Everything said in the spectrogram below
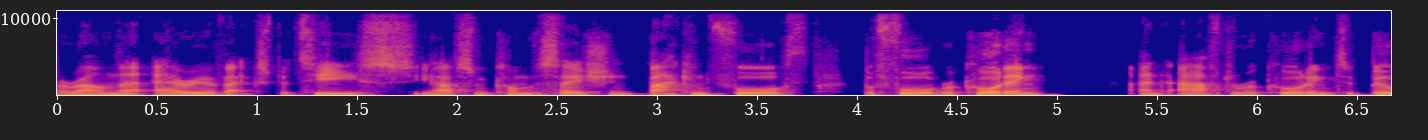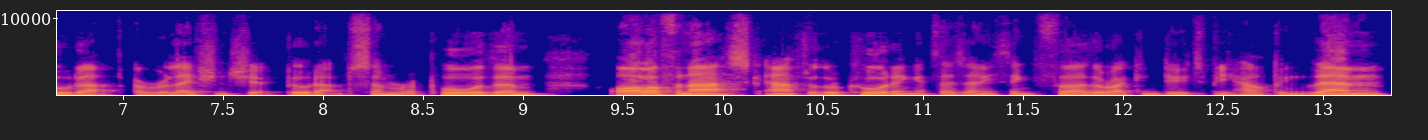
around their area of expertise. You have some conversation back and forth before recording and after recording to build up a relationship, build up some rapport with them. I'll often ask after the recording if there's anything further I can do to be helping them,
